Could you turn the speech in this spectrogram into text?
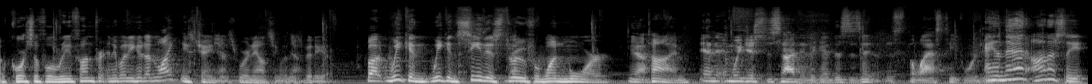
of course, a full refund for anybody who doesn't like these changes we're announcing with this video. But we can we can see this through for one more Yeah. time. And, and we just decided, okay, this is it. This is the last T4G. And that honestly,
